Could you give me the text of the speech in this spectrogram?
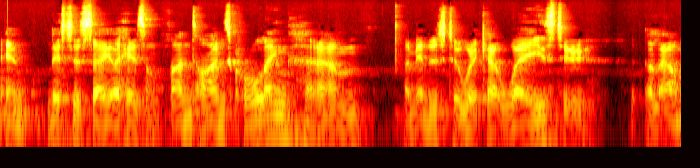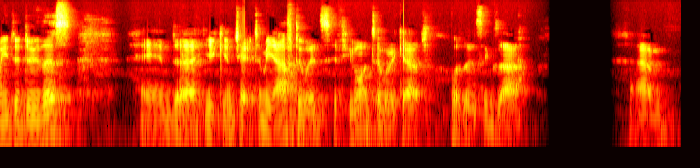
and let's just say I had some fun times crawling. Um, I managed to work out ways to allow me to do this, and uh, you can chat to me afterwards if you want to work out what those things are. Um,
